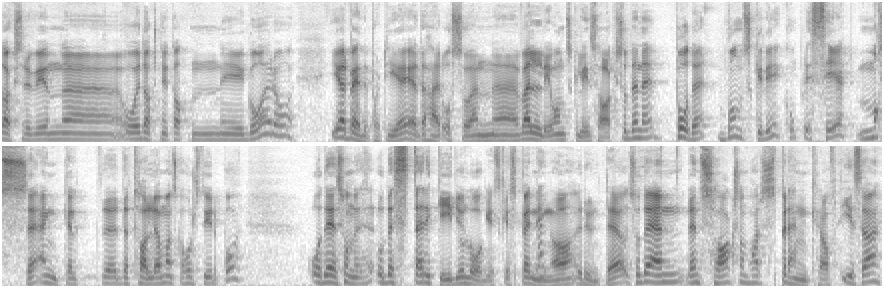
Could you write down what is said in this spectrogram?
Dagsrevyen uh, og i Dagsnytt 18 i går. og i Arbeiderpartiet er dette også en uh, veldig vanskelig sak. Så den er både vanskelig, komplisert, masse enkeltdetaljer man skal holde styr på. Og det, sånne, og det, er sterke ideologiske spenninger rundt det. Så det er, en, det er en sak som har sprengkraft i seg,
